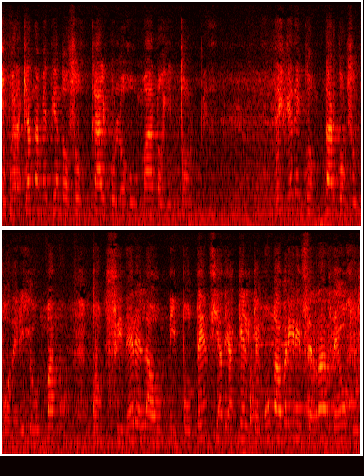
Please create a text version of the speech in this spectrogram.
¿Y para qué anda metiendo sus cálculos humanos y torpes? Deje de contar con su poderío humano. Considere la omnipotencia de aquel que en un abrir y cerrar de ojos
